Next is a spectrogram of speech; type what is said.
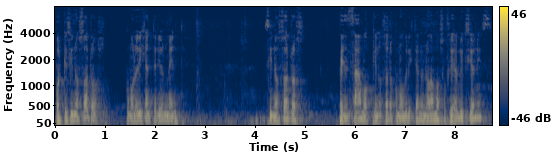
Porque si nosotros, como lo dije anteriormente, si nosotros pensamos que nosotros como cristianos no vamos a sufrir aflicciones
